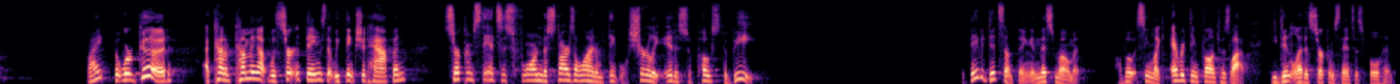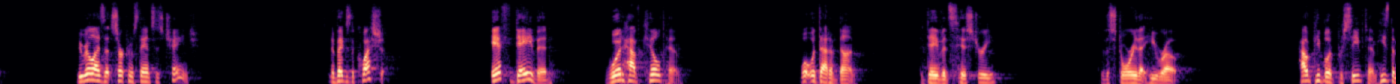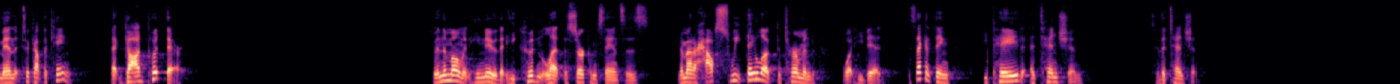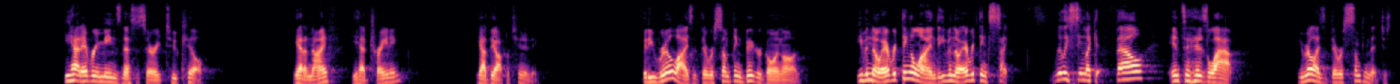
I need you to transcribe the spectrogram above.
Right? But we're good at kind of coming up with certain things that we think should happen. Circumstances form, the stars align, and we think, well, surely it is supposed to be. But David did something in this moment. Although it seemed like everything fell into his lap, he didn't let his circumstances fool him. He realized that circumstances change. And it begs the question if David would have killed him, what would that have done to David's history, to the story that he wrote. How would people have perceived him? He's the man that took out the king. that God put there. So, in the moment, he knew that he couldn't let the circumstances, no matter how sweet they looked, determine what he did. The second thing, he paid attention to the tension. He had every means necessary to kill. He had a knife, he had training, he had the opportunity. But he realized that there was something bigger going on. Even though everything aligned, even though everything really seemed like it fell into his lap, he realized that there was something that just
